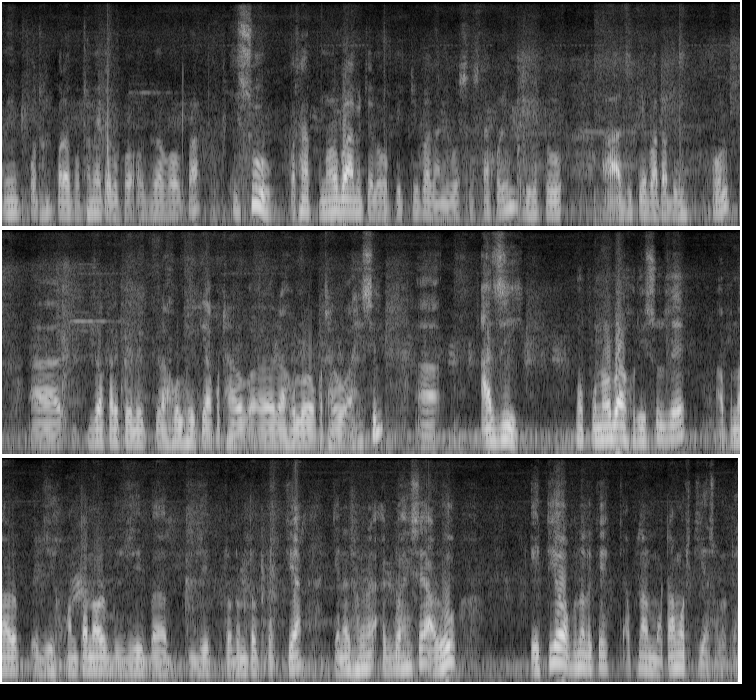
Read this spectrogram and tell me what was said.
আমি প্ৰথম প্ৰথমে তেওঁলোকৰ অভিভাৱকৰ পৰা কিছু কথা পুনৰবাৰ আমি তেওঁলোকৰ পিতৃৰ পৰা জানিব চেষ্টা কৰিম। যিহেতু আজি কেইবাটা দিন হ'ল যোৱাকালি প্ৰেমিক ৰাহুল শইকীয়া কথা ৰাহুলৰ কথাও আহিছিল। আহ, আজি মই পুনৰবাৰ সুধিছোঁ যে আপোনাৰ যি সন্তানৰ যি বা যি তদন্ত প্ৰক্ৰিয়া কেনেধৰণে আগবাঢ়িছে আৰু এতিয়াও আপোনালোকে আপোনাৰ মতামত কি আচলতে?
